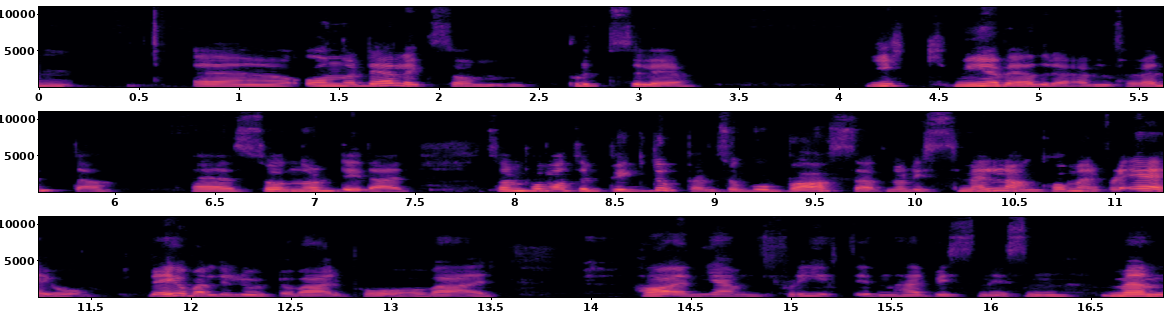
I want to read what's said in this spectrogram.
Mm. Eh, og når det liksom plutselig gikk mye bedre enn forventa, eh, så når de der Så har på en måte bygd opp en så god base at når de smellene kommer For det er jo, det er jo veldig lurt å være på og være ha en jevn flyt i denne businessen. Men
